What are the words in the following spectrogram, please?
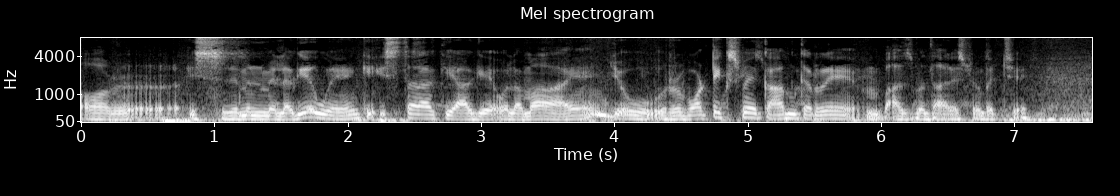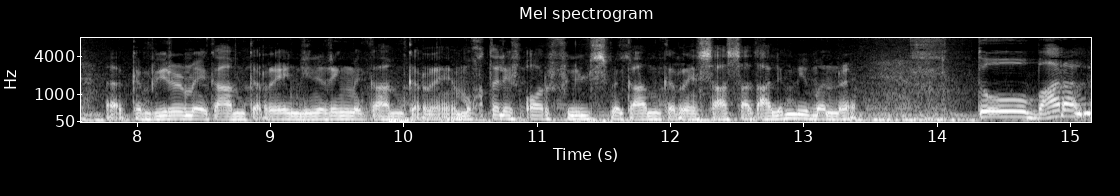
और इस ज़मीन में लगे हुए हैं कि इस तरह के आगे आए हैं जो रोबोटिक्स में काम कर रहे हैं, बाज़ मदारस में बच्चे। कंप्यूटर में काम कर रहे हैं, इंजीनियरिंग में काम कर रहे हैं, मुख्तलिफ़ और फील्ड्स में काम कर रहे हैं साथ साथ आलिम भी बन रहे हैं। तो बहरहाल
